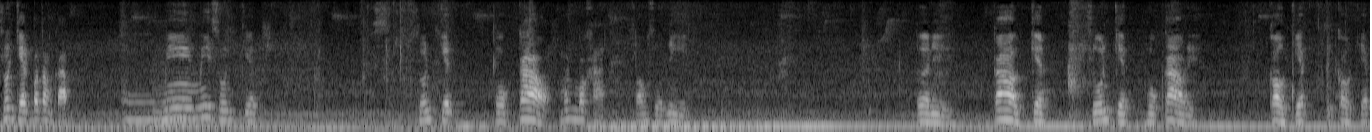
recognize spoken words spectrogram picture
ศูนย์เจ็ดบ่ต้องกลับมีมีศูนย์เจ็ดศูนย์เจ็ดหกเก้ามันบ่ขาดสองศูนย์นี่เออนี่เก้าเจ็ดศูนย์เจ็ดหกเก้านี่เก้าเจ็ดเก้าเจ็ด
